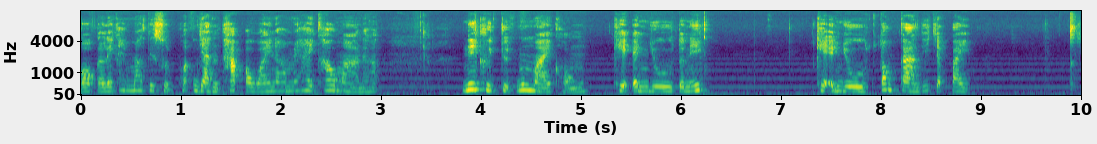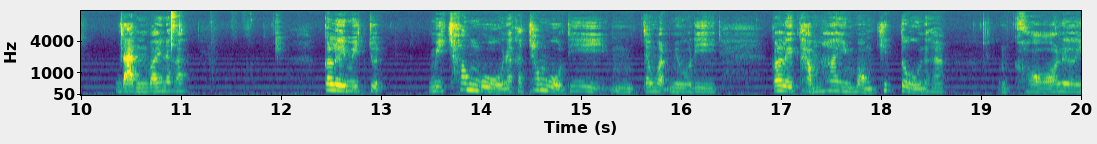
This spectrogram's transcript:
กอกะเล็กให้มากที่สุดเพราะยันทัพเอาไว้นะคะไม่ให้เข้ามานะคะนี่คือจุดมุ่งหมายของ KNU ตัวนี้ KNU ต้องการที่จะไปดันไว้นะคะ ก็เลยมีจุดมีช่องโหว่นะคะ ช่องโหว่ที่จังหวัดมิวดี ก็เลยทำให้มองคิดตูนะคะ ขอเลย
